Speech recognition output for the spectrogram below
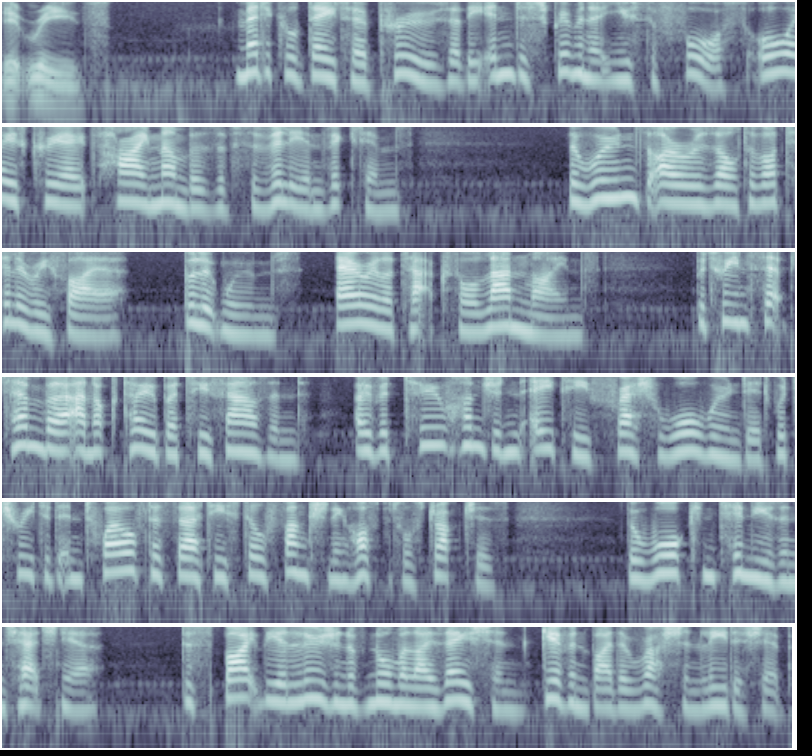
It reads Medical data proves that the indiscriminate use of force always creates high numbers of civilian victims. The wounds are a result of artillery fire, bullet wounds, aerial attacks, or landmines. Between September and October 2000, over 280 fresh war wounded were treated in 12 to 30 still functioning hospital structures. The war continues in Chechnya, despite the illusion of normalization given by the Russian leadership.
